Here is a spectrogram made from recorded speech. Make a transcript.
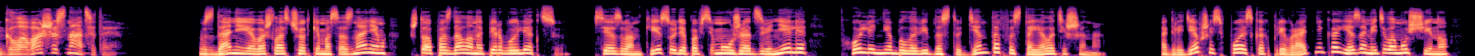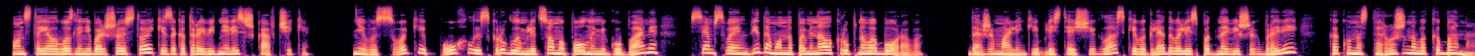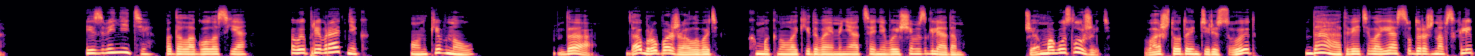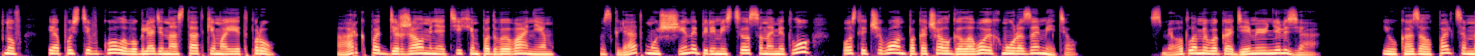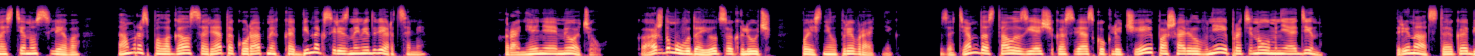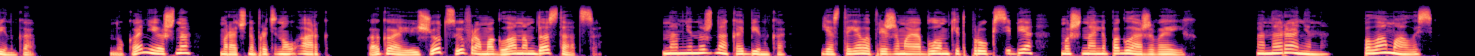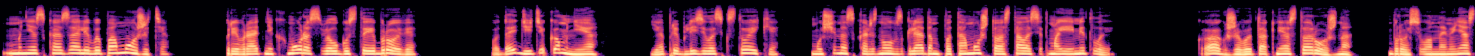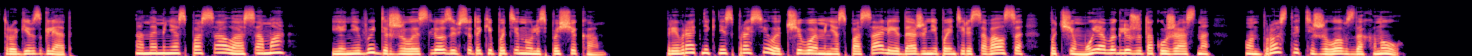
Глава 16. В здание я вошла с четким осознанием, что опоздала на первую лекцию. Все звонки, судя по всему, уже отзвенели, в холле не было видно студентов и стояла тишина. Оглядевшись в поисках привратника, я заметила мужчину. Он стоял возле небольшой стойки, за которой виднелись шкафчики. Невысокий, пухлый, с круглым лицом и полными губами, всем своим видом он напоминал крупного Борова. Даже маленькие блестящие глазки выглядывали из-под нависших бровей, как у настороженного кабана. «Извините», — подала голос я. «Вы привратник?» Он кивнул. «Да, добро пожаловать», — хмыкнул, окидывая меня оценивающим взглядом. «Чем могу служить? Вас что-то интересует?» «Да», — ответила я, судорожно всхлипнув и опустив голову, глядя на остатки моей тпру. Арк поддержал меня тихим подвыванием. Взгляд мужчины переместился на метлу, после чего он покачал головой и хмуро заметил. «С метлами в академию нельзя». И указал пальцем на стену слева, там располагался ряд аккуратных кабинок с резными дверцами. «Хранение мётел. Каждому выдается ключ», — пояснил привратник. Затем достал из ящика связку ключей, пошарил в ней и протянул мне один. «Тринадцатая кабинка». «Ну, конечно», — мрачно протянул Арк. «Какая еще цифра могла нам достаться?» «Нам не нужна кабинка». Я стояла, прижимая обломки тпру к себе, машинально поглаживая их. «Она ранена. Поломалась. «Мне сказали, вы поможете». Привратник хмуро свел густые брови. «Подойдите ко мне». Я приблизилась к стойке. Мужчина скользнул взглядом по тому, что осталось от моей метлы. «Как же вы так неосторожно!» — бросил он на меня строгий взгляд. Она меня спасала, а сама... Я не выдержала, и слезы все таки потянулись по щекам. Привратник не спросил, от чего меня спасали, и даже не поинтересовался, почему я выгляжу так ужасно. Он просто тяжело вздохнул.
